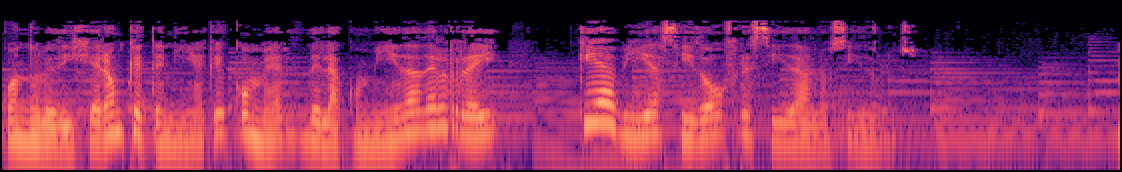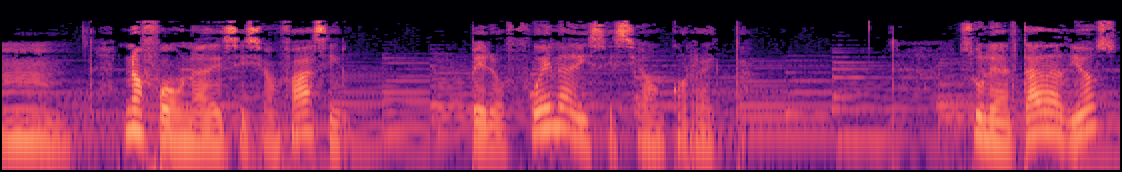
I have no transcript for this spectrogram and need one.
cuando le dijeron que tenía que comer de la comida del rey que había sido ofrecida a los ídolos. Mm, no fue una decisión fácil, pero fue la decisión correcta. Su lealtad a Dios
